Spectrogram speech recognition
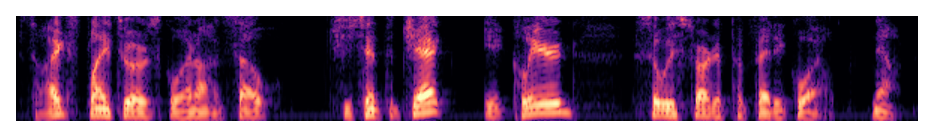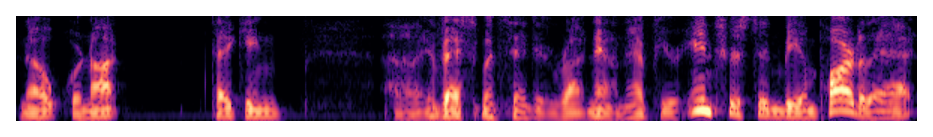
So I explained to her what's going on. So she sent the check, it cleared, so we started prophetic oil. Now, no, we're not taking uh, investments into it right now. Now, if you're interested in being part of that,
